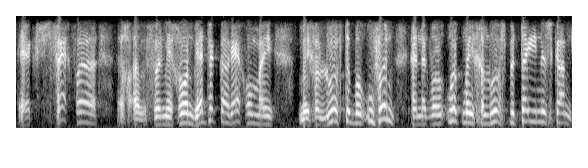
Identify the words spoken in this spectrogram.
Ek veg vir eh, vir my grondwetlike reg om my my geloof te beoefen en ek wil ook my geloofsbetuienis kan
